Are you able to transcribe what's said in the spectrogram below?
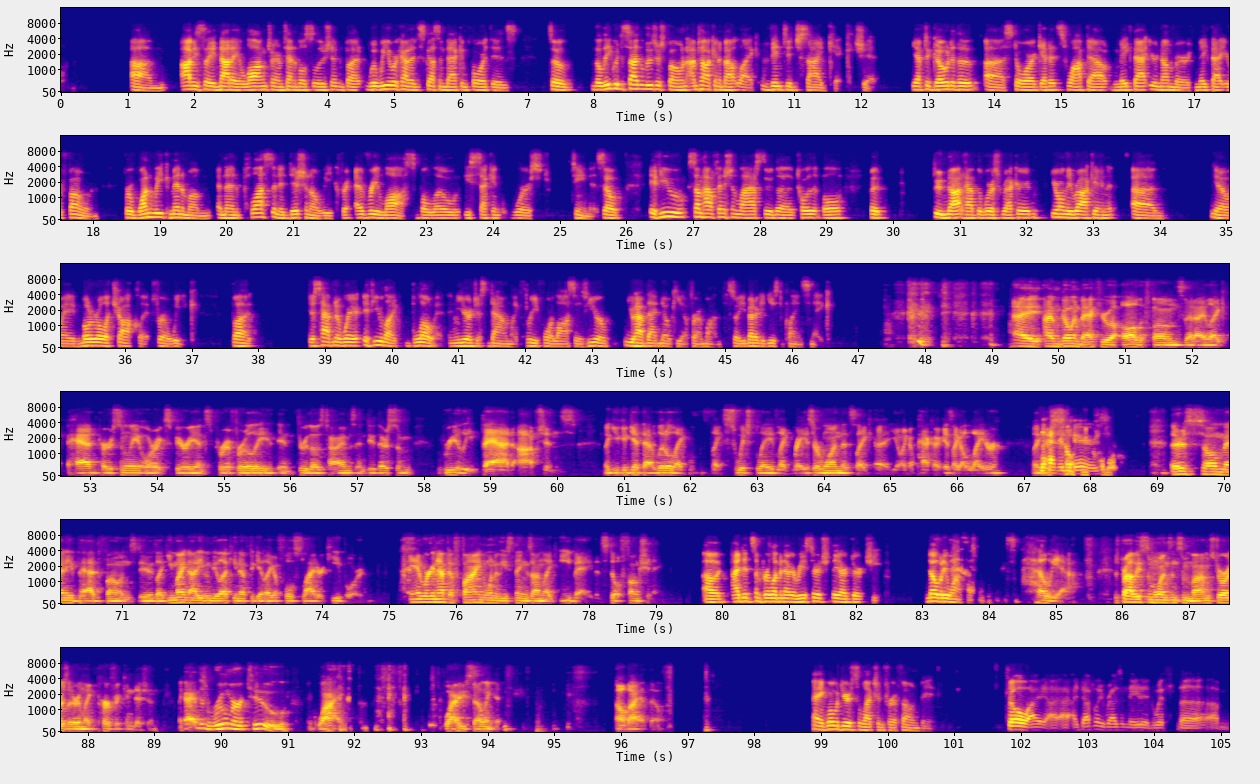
Um, obviously, not a long-term tenable solution, but what we were kind of discussing back and forth is so the league would decide the loser's phone. I'm talking about like vintage sidekick shit. You have to go to the uh, store, get it swapped out, make that your number, make that your phone for one week minimum, and then plus an additional week for every loss below the second worst team. So if you somehow finish in last through the toilet bowl, but do not have the worst record, you're only rocking, uh, you know, a Motorola chocolate for a week but just having to wear if you like blow it and you're just down like three four losses you're you have that nokia for a month so you better get used to playing snake. I i'm going back through all the phones that i like had personally or experienced peripherally in through those times and dude there's some really bad options. Like you could get that little like like switchblade like razor one that's like uh, you know like a pack of it's like a lighter like The there's so, Cares. many, there's so many bad phones, dude. Like you might not even be lucky enough to get like a full slider keyboard. And we're gonna have to find one of these things on like eBay that's still functioning. oh i did some preliminary research they are dirt cheap nobody wants these Hell yeah. There's probably some ones in some mom's drawers that are in like perfect condition. Like I have this rumor too. Like why? why are you selling it? I'll buy it though. Hank what would your selection for a phone be? So I, I, definitely resonated with the um,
